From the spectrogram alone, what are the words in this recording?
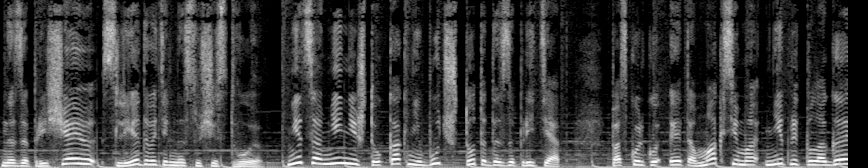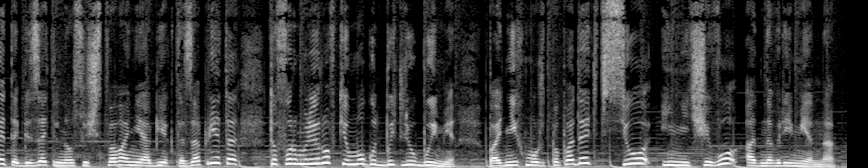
на «запрещаю, следовательно, существую». Нет сомнений, что как-нибудь что-то да запретят, поскольку эта максима не предполагает обязательного существования объекта запрета, то формулировки могут быть любыми, под них может попадать все и ничего одновременно –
